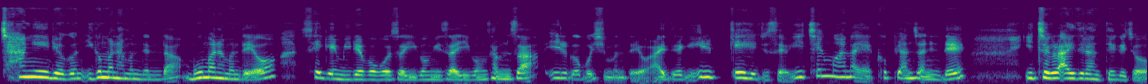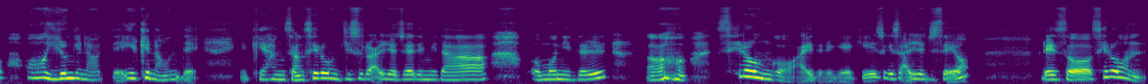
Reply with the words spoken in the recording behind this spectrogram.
창의력은 이것만 하면 된다. 뭐만 하면 돼요? 세계 미래보고서 2024, 2034 읽어보시면 돼요. 아이들에게 읽게 해주세요. 이 책 뭐 하나에 커피 한 잔인데 이 책을 아이들한테 그죠? 어 이런 게 나왔대. 이렇게 나온대. 이렇게 항상 새로운 기술을 알려줘야 됩니다. 어머니들 어, 새로운 거 아이들에게 계속해서 알려주세요. 그래서 새로운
